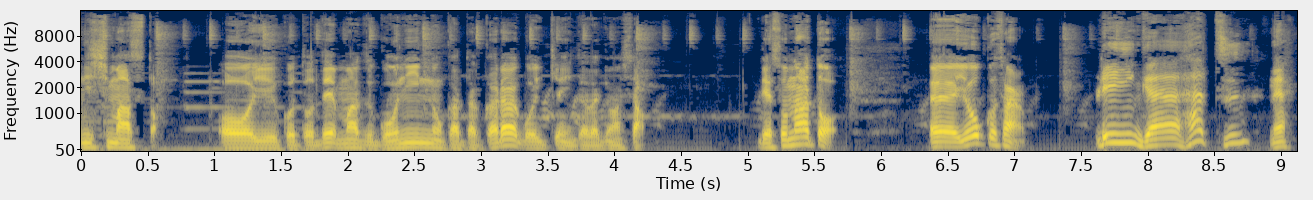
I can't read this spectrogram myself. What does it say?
にしますと。いうことで、まず5人の方からご意見いただきました。で、その後、えー、ようこさん、リンガーハッツね、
